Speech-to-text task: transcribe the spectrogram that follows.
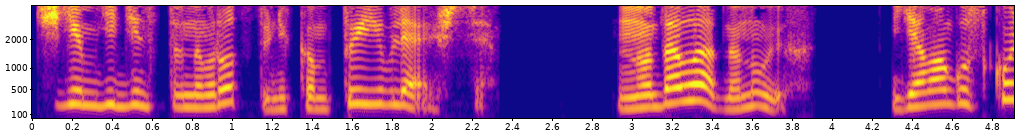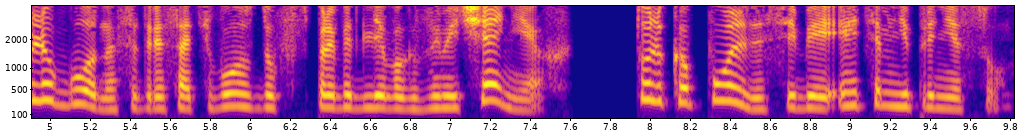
чьим единственным родственником ты являешься. Ну да ладно, ну их. Я могу сколь угодно сотрясать воздух в справедливых замечаниях, только пользы себе этим не принесу.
